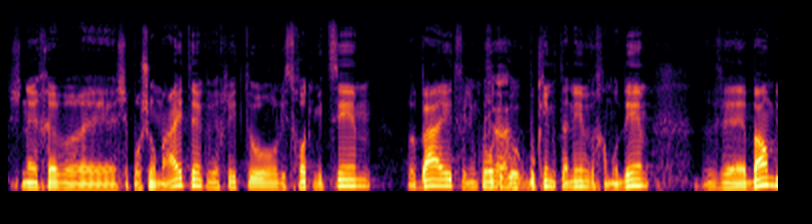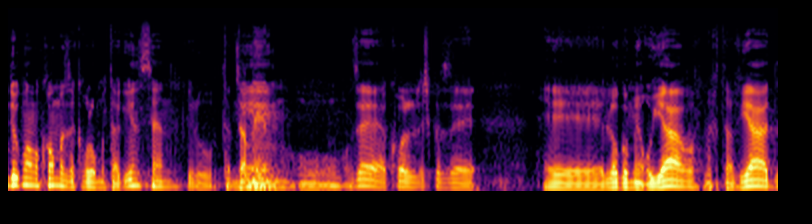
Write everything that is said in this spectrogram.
שני חבר'ה שפרשו מההייטק והחליטו לסחוט מיצים בבית ולמכור כן. אותו בקבוקים קטנים וחמודים, ובאו בדיוק מהמקום הזה, קראו לו מותג אינסנט, כאילו תמים. תמים, הוא, זה, הכל, יש כזה אה, לוגו מאויר, בכתב יד.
